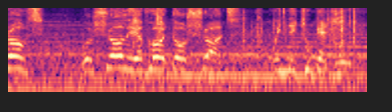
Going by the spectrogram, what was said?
Patrols will surely have heard those shots. We need to get moving.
